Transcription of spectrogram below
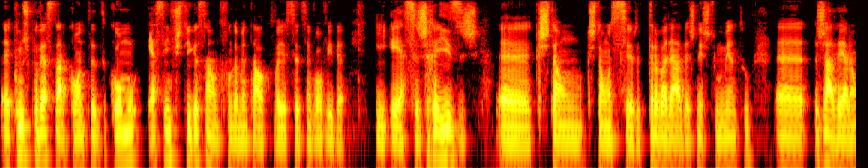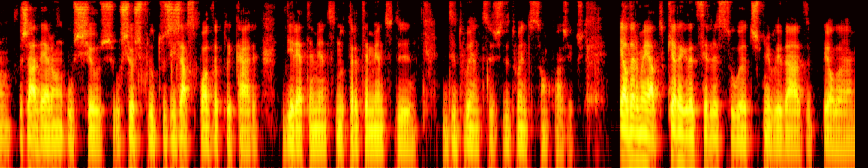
uh, que nos pudesse dar conta de como essa investigação fundamental que veio a ser desenvolvida e essas raízes uh, que, estão, que estão a ser trabalhadas neste momento uh, já deram, já deram os, seus, os seus frutos e já se pode aplicar diretamente no tratamento de, de, doentes, de doentes oncológicos. Helder Maiato, quero agradecer-lhe a sua disponibilidade pela,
